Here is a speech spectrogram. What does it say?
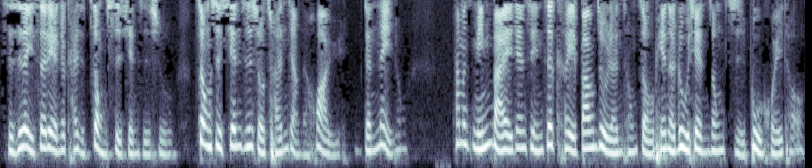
此时的以色列人就开始重视先知书，重视先知所传讲的话语跟内容。他们明白一件事情，这可以帮助人从走偏的路线中止步回头，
